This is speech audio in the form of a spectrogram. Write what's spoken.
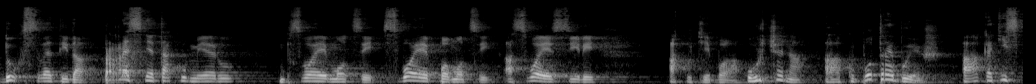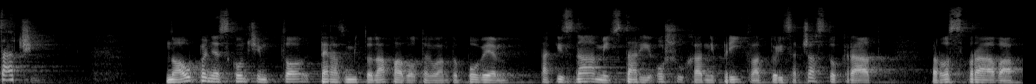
Duch Svetý dá presne takú mieru svojej moci, svojej pomoci a svojej síly, akú ti bola určená a akú potrebuješ a aká ti stačí. No a úplne skončím to, teraz mi to napadlo, tak vám to poviem, taký známy, starý, ošúchaný príklad, ktorý sa častokrát rozpráva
